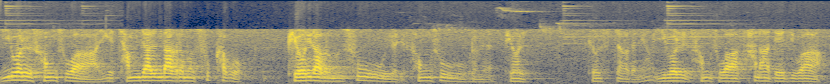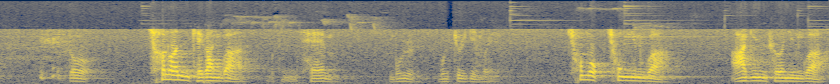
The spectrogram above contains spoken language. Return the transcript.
1월 성수와 이게 잠자른다 그러면 숙하고 별이라 그러면 수 성수 그러면 별, 별 숫자거든요. 1월 성수와 산하대지와 또 천원 개간과 무슨 샘, 물, 물줄기 뭐 초목 총림과 악인 선인과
